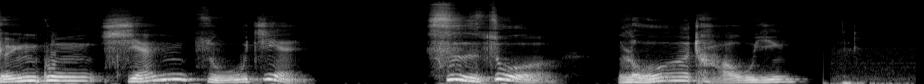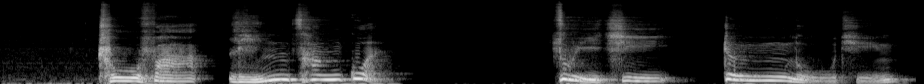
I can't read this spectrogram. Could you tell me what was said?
群公衔祖剑，四座罗朝英。出发临沧观，醉期征虏庭。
